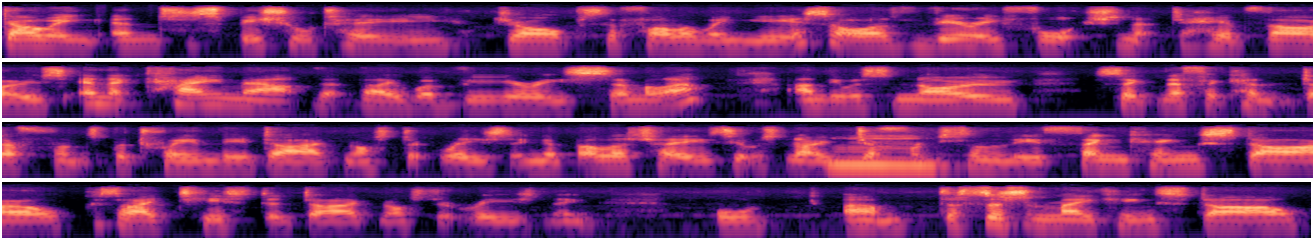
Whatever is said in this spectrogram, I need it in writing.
going into specialty jobs the following year. So I was very fortunate to have those. And it came out that they were very similar and there was no significant difference between their diagnostic reasoning abilities. There was no mm. difference in their thinking style because I tested diagnostic reasoning or um, decision making style.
